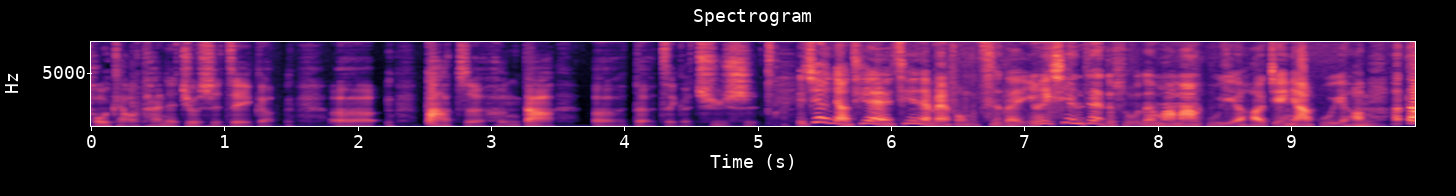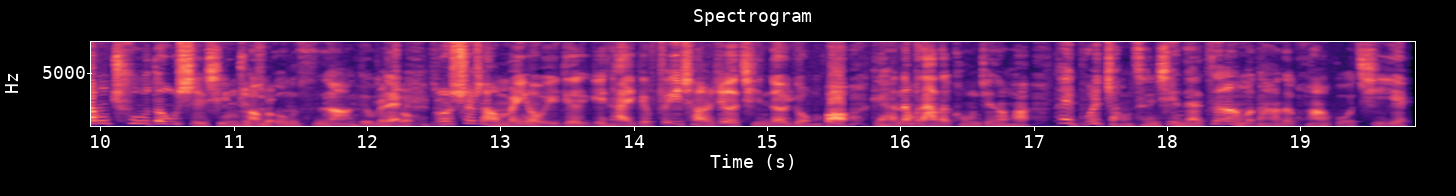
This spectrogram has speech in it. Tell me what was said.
头条谈的就是这个，呃，大者恒大。呃的这个趋势，你这样讲听起来听起来蛮讽刺的，因为现在的所谓的妈妈股也好，尖牙股也好，它当初都是新创公司啊，对不对？如果市场没有一个给他一个非常热情的拥抱，给他那么大的空间的话，它也不会长成现在这么大的跨国企业，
